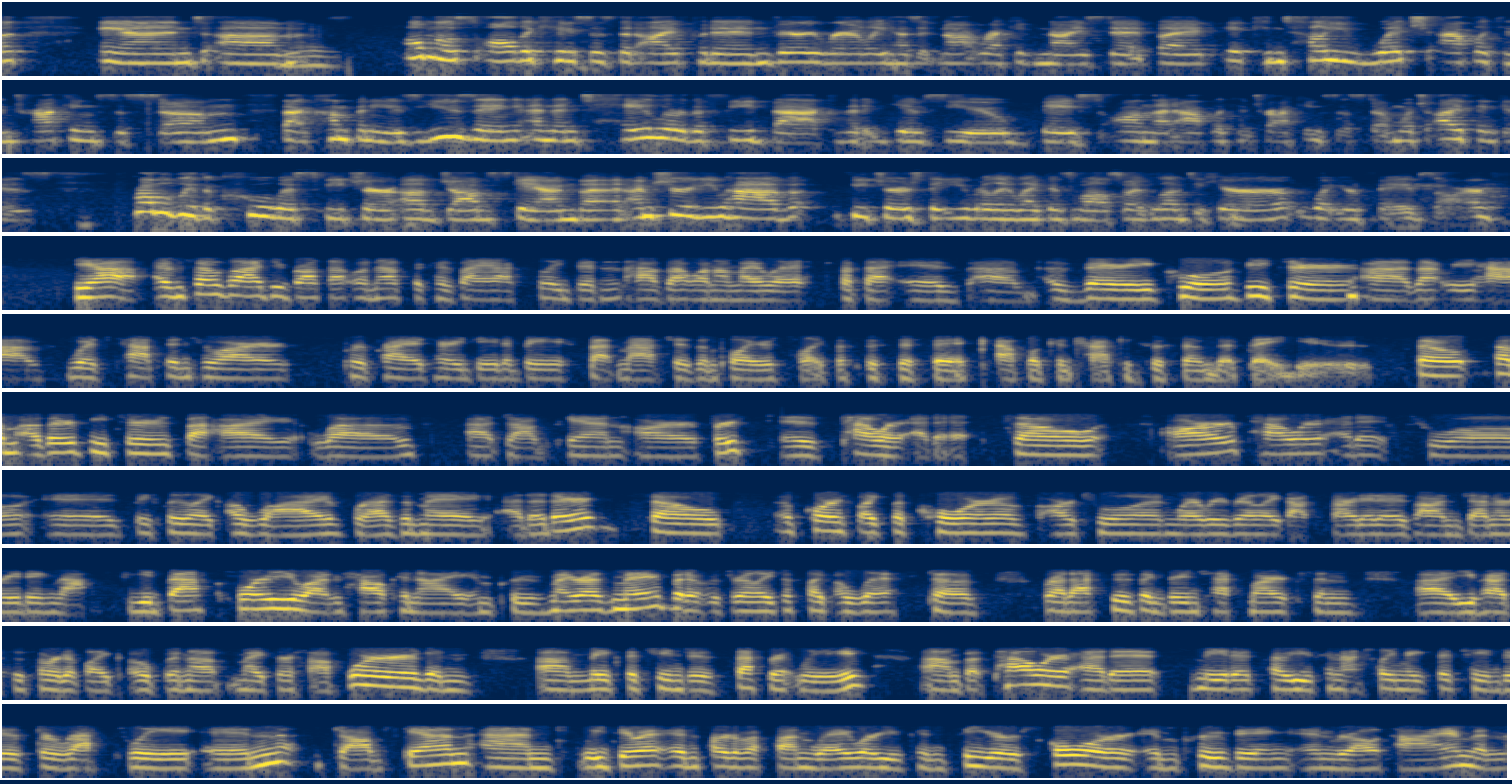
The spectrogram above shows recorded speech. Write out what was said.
and um, nice. almost all the cases that I put in, very rarely has it not recognized it, but it can tell you which applicant tracking system that company is using and then tailor the feedback that it gives you based on that applicant tracking system, which I think is probably the coolest feature of JobScan, but I'm sure you have features that you really like as well. So I'd love to hear what your faves are. Yeah, I'm so glad you brought that one up because I actually didn't have that one on my list, but that is um, a very cool feature uh, that we have, which taps into our proprietary database that matches employers to like the specific applicant tracking system that they use. So some other features that I love at JobScan are first is Power Edit. So our Power Edit tool is basically like a live resume editor. So of course, like the core of our tool and where we really got started is on generating that feedback for you on how can I improve my resume. But it was really just like a list of red X's and green check marks, and uh, you had to sort of like open up Microsoft Word and um, make the changes separately. Um, but Power Edit made it so you can actually make the changes directly in JobScan, and we do it in sort of a fun way where you can see your score improving in real time. And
